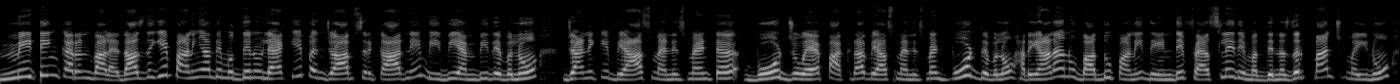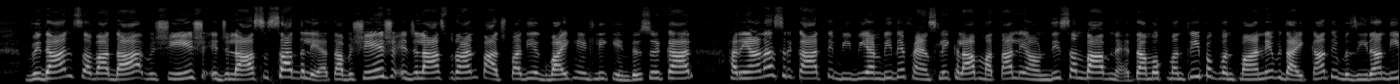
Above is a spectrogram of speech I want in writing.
ਮੀਟਿੰਗ ਕਰਨ ਵਾਲਾ ਹੈ। ਦੱਸ ਦਈਏ ਪਾਣੀਆਂ ਦੇ ਮੁੱਦੇ ਨੂੰ ਲੈ ਕੇ ਪੰਜਾਬ ਸਰਕਾਰ ਨੇ ਬੀਬੀਐਮਬੀ ਦੇ ਵੱਲੋਂ ਜਾਣੀ ਕਿ ਬਿਆਸ ਮੈਨੇਜਮੈਂਟ ਬੋਰਡ ਜੋ ਹੈ ਭਾਖੜਾ ਬਿਆਸ ਮੈਨੇਜਮੈਂਟ ਬੋਰਡ ਦੇ ਵੱਲੋਂ ਹਰਿਆਣਾ ਨੂੰ ਵਾਧੂ ਪਾਣੀ ਦੇਣ ਦੇ ਫੈਸਲੇ ਦੇ ਮੱਦੇਨਜ਼ਰ 5 ਮਈ ਨੂੰ ਵਿਧਾਨ ਸਭਾ ਦਾ ਵਿਸ਼ੇਸ਼ ਇਜਲਾਸ ਸੱਦ ਲਿਆ। ਤਾਂ ਵਿਸ਼ੇਸ਼ ਇਜਲਾਸ ਦੌਰਾਨ ਭਾਜਪਾ ਦੀ ਅਗਵਾਈ ਹੇਠਲੀ ਕੇਂਦਰ ਸਰਕਾਰ ਹਰਿਆਣਾ ਸਰਕਾਰ ਤੇ ਬੀਬੀਐਮਬੀ ਦੇ ਫੈਸਲੇ ਖਿਲਾਫ ਮਤਾ ਲਿਆਉਣ ਦੀ ਸੰਭਾਵਨਾ ਹੈ। ਤਾਂ ਮੁੱਖ ਮੰਤਰੀ ਭਗਵੰਤ ਮਾਨ ਨੇ ਵਿਧਾਇਕਾਂ ਤੇ ਵਜ਼ੀਰਾਂ ਦੀ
